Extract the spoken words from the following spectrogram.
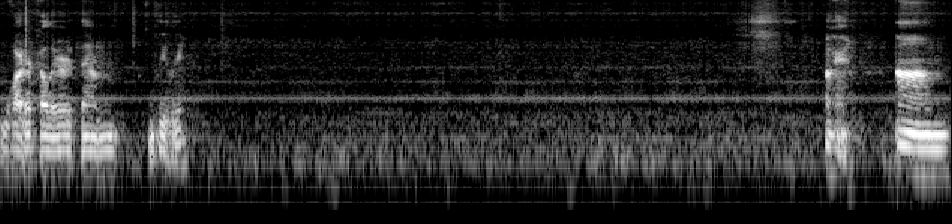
watercolor them completely. Okay. Um.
